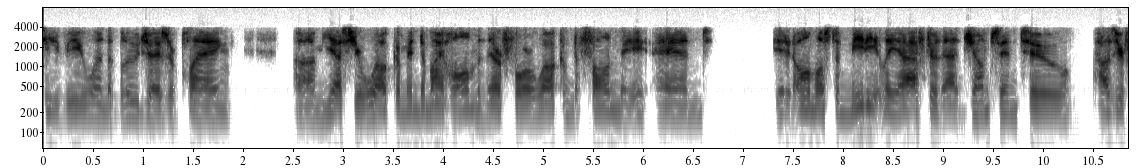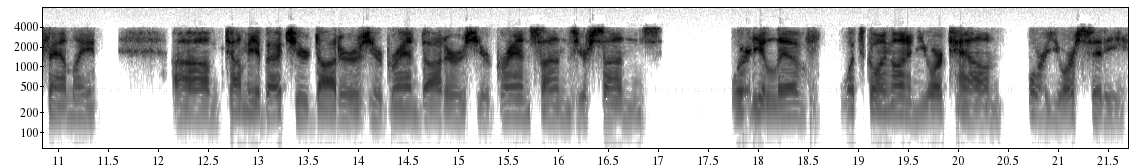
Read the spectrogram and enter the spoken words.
TV when the Blue Jays are playing um, yes, you're welcome into my home and therefore welcome to phone me. And it almost immediately after that jumps into how's your family? Um, tell me about your daughters, your granddaughters, your grandsons, your sons. Where do you live? What's going on in your town or your city?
